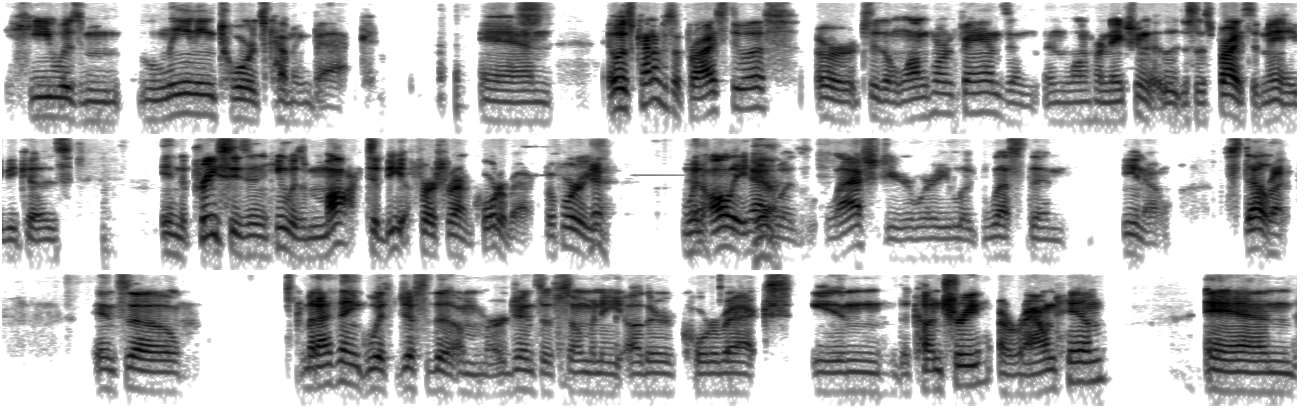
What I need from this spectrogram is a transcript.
he was m- leaning towards coming back. And it was kind of a surprise to us or to the Longhorn fans and, and Longhorn Nation. It was a surprise to me because in the preseason, he was mocked to be a first round quarterback before he, yeah. when yeah. all he had yeah. was last year where he looked less than, you know, stellar. Right. And so but I think with just the emergence of so many other quarterbacks in the country around him and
